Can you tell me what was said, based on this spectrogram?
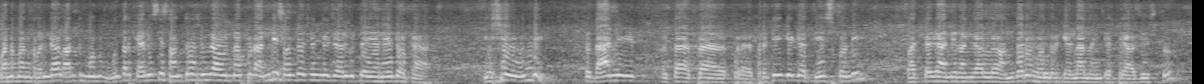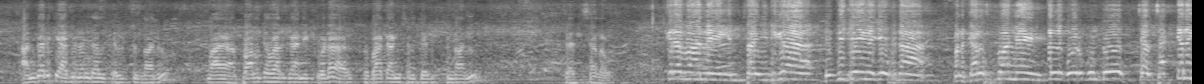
మన మన రంగాలు అంటే మనం ముందర కలిసి సంతోషంగా ఉన్నప్పుడు అన్ని సంతోషంగా జరుగుతాయి అనేది ఒక విషయం ఉంది. సో దాన్ని ప్ర- ప్రతీకగా తీసుకొని చక్కగా అన్ని రంగాల్లో అందరూ ముందరికి వెళ్ళాలని చెప్పి ఆశిస్తూ అందరికీ అభినందనలు తెలుపుతున్నాను. మా పాలక వర్గానికి కూడా శుభాకాంక్షలు తెలుపుతున్నాను. సెలవు కార్యక్రమాన్ని ఇంత ఇదిగా దిగ్విజయంగా చేసిన మన కరస్పాండెంట్ కోరుకుంటూ చాలా చక్కని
